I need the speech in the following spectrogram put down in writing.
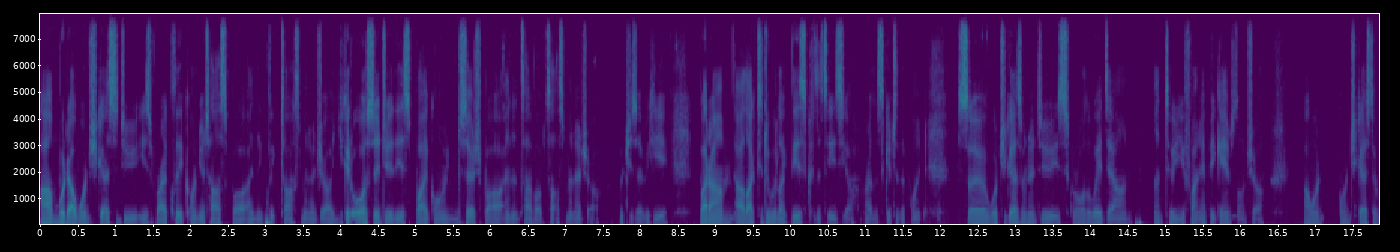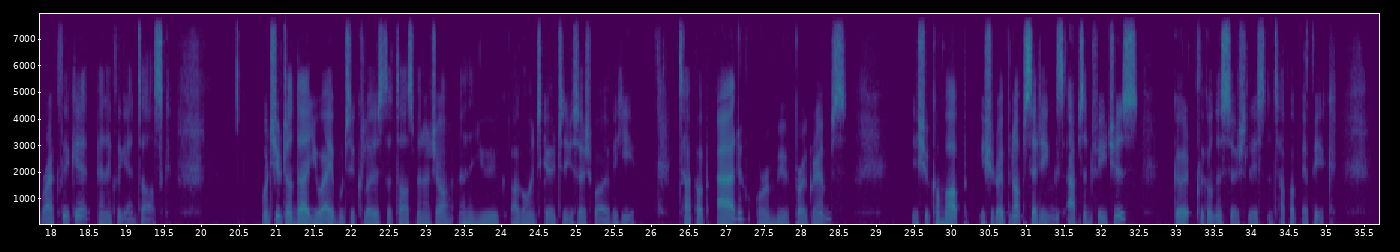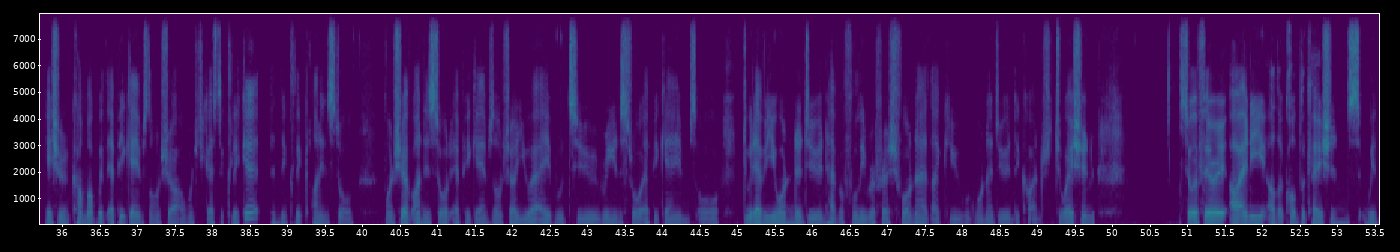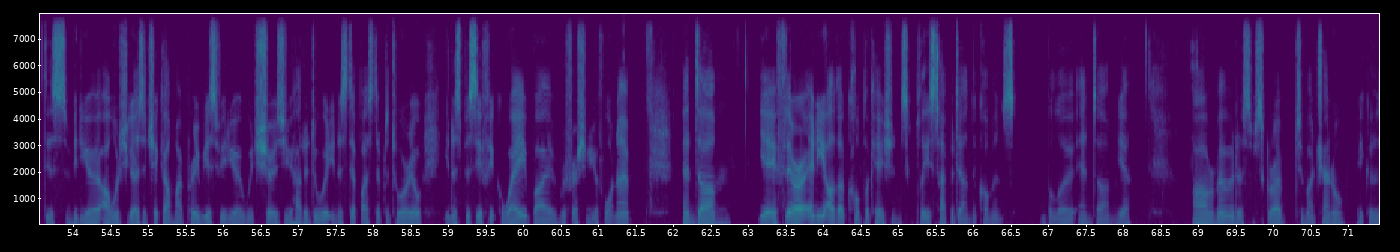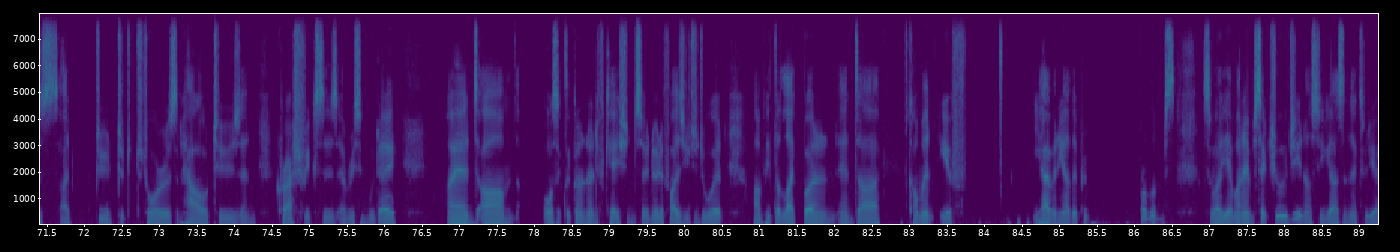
um, what I want you guys to do is right click on your taskbar and then click task manager. You could also do this by going to search bar and then type up task manager, which is over here. But um, I like to do it like this because it's easier. Alright, let's get to the point. So what you guys want to do is scroll all the way down until you find Epic Games Launcher. I want, I want you guys to right click it and then click end task. Once you've done that, you are able to close the task manager and then you are going to go to your search bar over here. Tap up add or remove programs it should come up. You should open up settings, apps and features. Go click on the search list and type up Epic. It should come up with Epic Games Launcher. I want you guys to click it and then click uninstall. Once you have uninstalled Epic Games Launcher, you are able to reinstall Epic Games or do whatever you wanted to do and have a fully refreshed Fortnite like you would want to do in the current situation. So if there are any other complications with this video, I want you guys to check out my previous video which shows you how to do it in a step-by-step -step tutorial in a specific way by refreshing your Fortnite. And um, yeah, if there are any other complications, please type it down in the comments below. And um, yeah, uh, remember to subscribe to my channel because I do tutorials and how-tos and crash fixes every single day. And um, also click on notification so it notifies you to do it. Um, hit the like button and uh, comment if you have any other problems. So uh, yeah, my name is Tech Trilogy and I'll see you guys in the next video.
